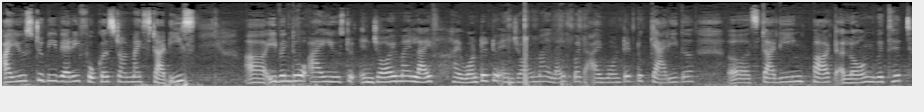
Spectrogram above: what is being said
I used to be very focused on my studies. Uh, even though I used to enjoy my life, I wanted to enjoy my life, but I wanted to carry the uh, studying part along with it.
